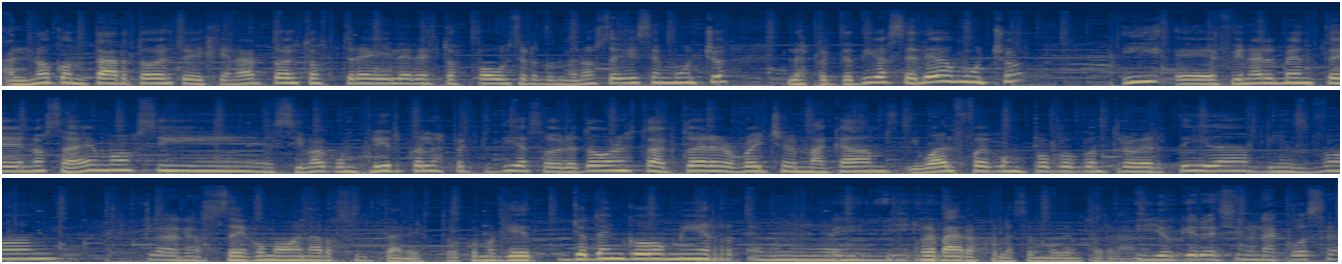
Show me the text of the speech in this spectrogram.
al no contar todo esto y generar todos estos trailers, estos posters donde no se dice mucho, la expectativa se eleva mucho y eh, finalmente no sabemos si, si va a cumplir con la expectativa, sobre todo con estos actores. Rachel McAdams igual fue un poco controvertida, Vince Vaughn, Claro. no sé cómo van a resultar esto. Como que yo tengo mis, mis Y- y- reparos con la segunda temporada. Y yo quiero decir una cosa,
